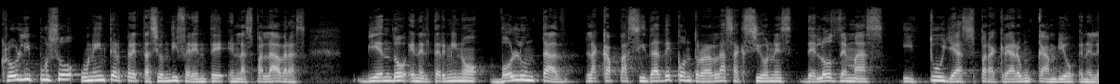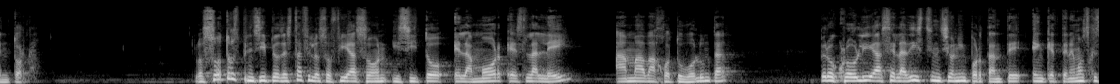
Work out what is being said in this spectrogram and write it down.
Crowley puso una interpretación diferente en las palabras, viendo en el término voluntad la capacidad de controlar las acciones de los demás y tuyas para crear un cambio en el entorno. Los otros principios de esta filosofía son, y cito, el amor es la ley, ama bajo tu voluntad, pero Crowley hace la distinción importante en que tenemos que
